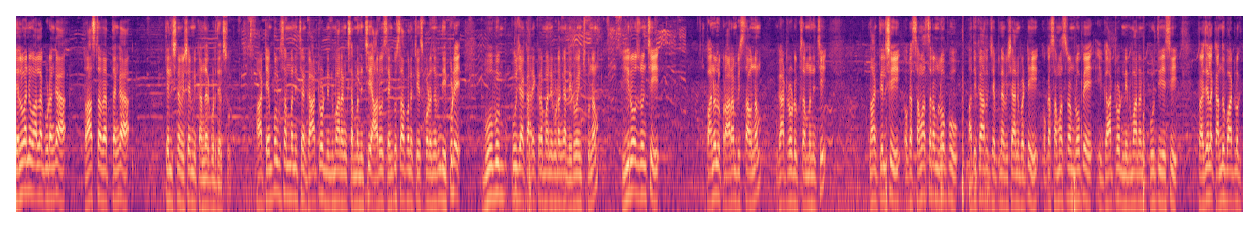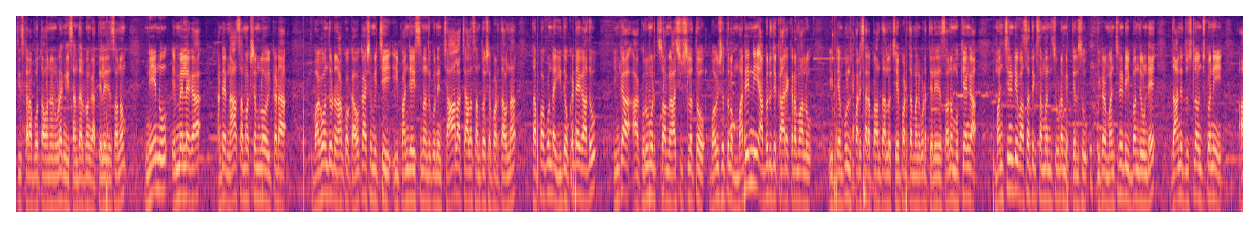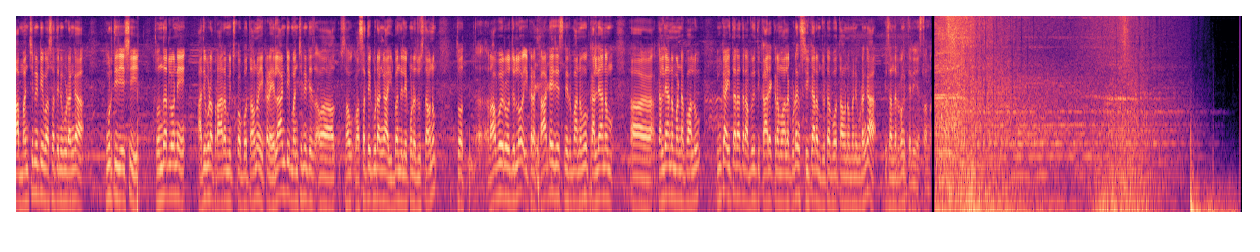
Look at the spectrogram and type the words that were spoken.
తెలియని వాళ్ళకు కూడా రాష్ట్ర వ్యాప్తంగా తెలిసిన విషయం మీకు అందరికీ కూడా తెలుసు. ఆ టెంపుల్కి సంబంధించిన ఘాట్ రోడ్ నిర్మాణానికి సంబంధించి ఆ రోజు శంకుస్థాపన చేసుకోవడం జరిగింది. ఇప్పుడే భూభూమి పూజ కార్యక్రమాన్ని కూడా నిర్వహించుకున్నాం. ఈ రోజు నుంచి పనులు ప్రారంభిస్తూ ఉన్నాం ఘాట్ రోడ్డుకు సంబంధించి. నాకు తెలిసి ఒక సంవత్సరం లోపు అధికారులు చెప్పిన విషయాన్ని బట్టి ఒక సంవత్సరం లోపే ఈ ఘాట్ రోడ్ నిర్మాణాన్ని పూర్తి చేసి ప్రజలకు అందుబాటులోకి తీసుకురాబోతా ఉన్నాను కూడా ఈ సందర్భంగా తెలియజేస్తున్నాం నేను ఎమ్మెల్యేగా అంటే నా సమక్షంలో ఇక్కడ భగవంతుడు నాకు ఒక అవకాశం ఇచ్చి ఈ పని చేయిస్తున్నందుకు నేను చాలా చాలా సంతోషపడతా ఉన్నా. తప్పకుండా ఇది ఒకటే కాదు. ఇంకా ఆ కురుమూర్తి స్వామి ఆశీస్సులతో భవిష్యత్తులో మరిన్ని అభివృద్ధి కార్యక్రమాలు ఈ టెంపుల్ పరిసర ప్రాంతాల్లో చేపడతామని కూడా తెలియజేస్తా ఉన్నా. ముఖ్యంగా మంచినీటి వసతికి సంబంధించి కూడా మీకు తెలుసు. ఇక్కడ మంచినీటి ఇబ్బంది ఉండే. దాన్ని దృష్టిలో ఉంచుకొని ఆ మంచినీటి వసతిని కూడా పూర్తి చేసి తొందరలోనే అది కూడా ప్రారంభించుకోబోతా ఉన్నాం ఇక్కడ ఎలాంటి మంచినీటి వసతి కూడా ఇబ్బంది లేకుండా చూస్తా ఉన్నాం. తో రాబోయే రోజుల్లో ఇక్కడ కాటేజెస్ నిర్మాణము కళ్యాణం కళ్యాణ మండపాలు ఇంకా ఇతరతర అభివృద్ధి కార్యక్రమాలకు కూడా శ్రీకారం చుట్టబోతా ఉన్నామని కూడా ఈ సందర్భంగా తెలియజేస్తున్నాం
